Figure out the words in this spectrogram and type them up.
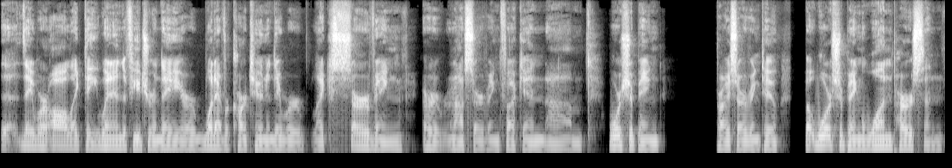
they were all like they went in the future and they or whatever cartoon and they were like serving or not serving, fucking um, worshiping, probably serving too, but worshiping one person.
